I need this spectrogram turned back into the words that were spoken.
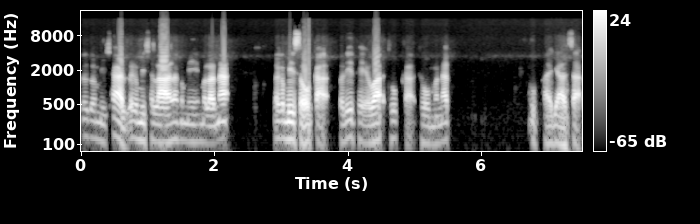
แล้วก็มีชาติ แล้วก็มีชรา แล้วก็มีมรณะ แล้วก็มีโสกะ ปริเทวะ ทุกขะ โทมนัส อุปายาสัต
